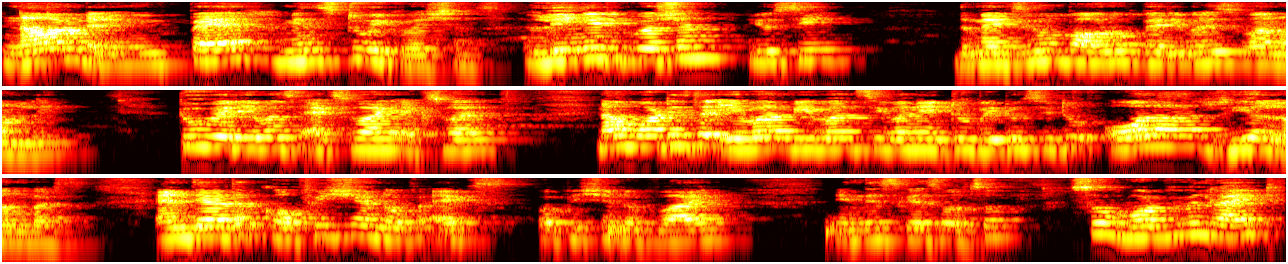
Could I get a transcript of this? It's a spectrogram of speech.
now i'm telling you pair means two equations. Linear equation you see the maximum power of variable is one only. Two variables xy xy now what is the a1 b1 c1 a2 b2 c2 all are real numbers. And they are the coefficient of x coefficient of y in this case also. So what we will write?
